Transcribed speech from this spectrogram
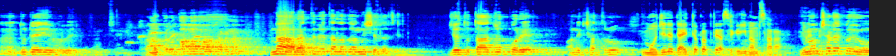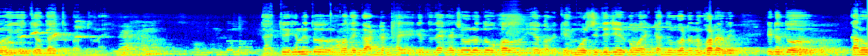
হ্যাঁ দুটাই এভাবে। আচ্ছা না? না রাত্রে তালা দেওয়া নিষেধ আছে। যেহেতু তাহাজ্জুদ পরে অনেক ছাত্র। মসজিদের দায়িত্বপ্রাপ্ত আছে কি ইমাম সারা ইমাম ছাড়া কেউ কেউ দায়িত্বপ্রাপ্ত নাই। দায়িত্ব এখানে তো আমাদের গার্ডটার থাকে কিন্তু দেখা যাচ্ছে ওরা তো হল ইয়ে করে। কে মসজিদে যে এরকম একটা দুর্ঘটনা ঘটাবে এটা তো কারও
